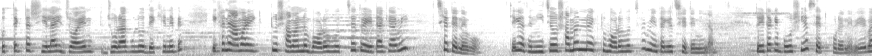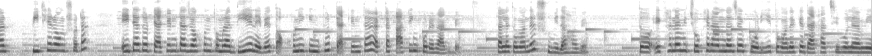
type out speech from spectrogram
প্রত্যেকটা সেলাই জয়েন্ট জোড়াগুলো দেখে নেবে। এখানে আমার একটু সামান্য বড় হচ্ছে, তো এটাকে আমি ছেটে নেব। ঠিক আছে? নিচেও সামান্য একটু বড় হচ্ছে, আমি এটাকে ছেটে নিলাম। তো এটাকে বসিয়ে সেট করে নেবে। এবার পিঠের অংশটা, এইটা তো ট্যাকেনটা যখন তোমরা দিয়ে নেবে, তখনই কিন্তু ট্যাকেনটা একটা কাটিং করে রাখবে। তাহলে তোমাদের সুবিধা হবে। তো এখানে আমি চোখের আন্দাজে করি তোমাদেরকে দেখাচ্ছি বলে আমি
